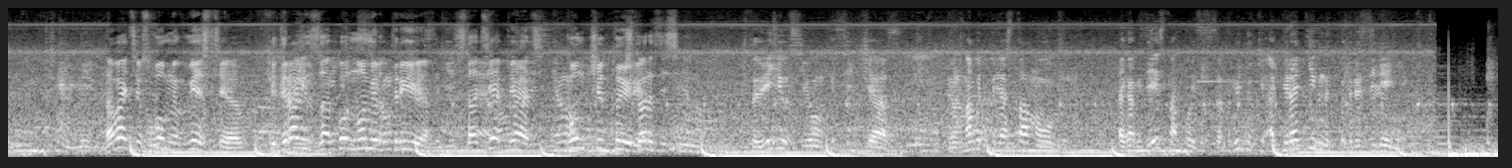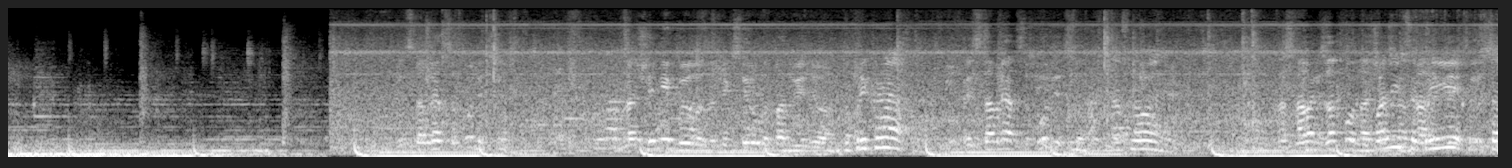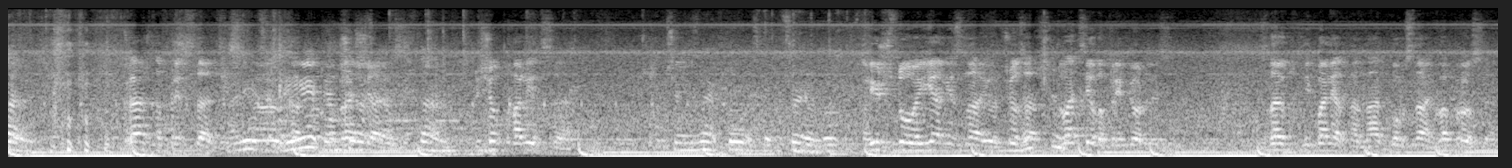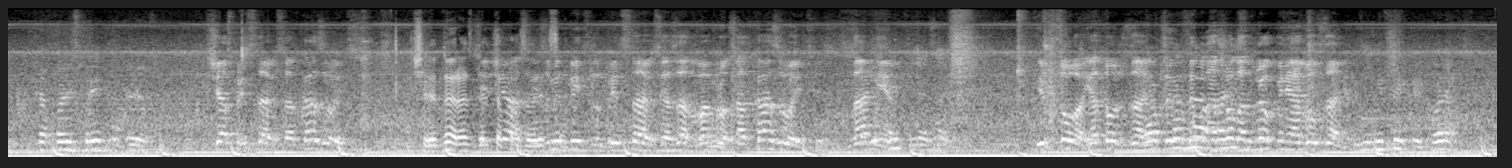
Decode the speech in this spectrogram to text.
Давайте вспомним вместе. Федеральный закон номер 3, статья 5, пункт 4. Что разъяснено? что видеосъемка сейчас должна быть приостановлена, так как здесь находятся сотрудники оперативных подразделений. Представляться будете? Обращение было, зафиксировано под видео. Ну прекрасно. Представляться будете? На основании. На основании закона Полиция праве представит. Граждан представьтесь. Полиция к я. Причем полиция? Вообще не знаю, кто вы, с офицер я был. И что, я не знаю, что за два тела приперлись? Задают непонятно на каком основании вопросы. Сейчас полиция приедет, разберется. Сейчас представиться отказываетесь? Очередной раз Сейчас дельтапозорится. незамедлительно представить, я задал вопрос, отказываетесь? Да, нет. И что, я тоже занят. Я Ты, ты сказал, подошел, полиция. отвлек меня, я был занят. Не, не тыкай, понял?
